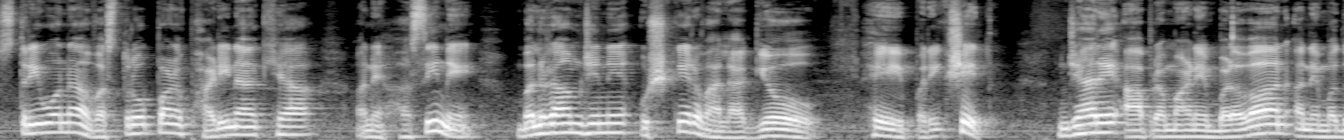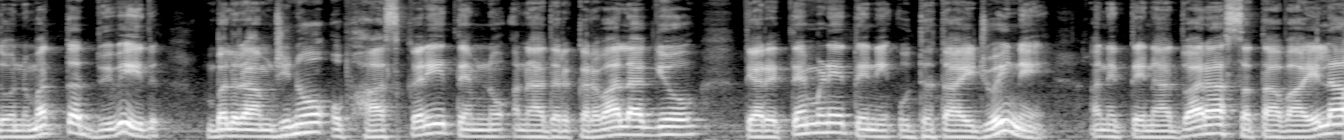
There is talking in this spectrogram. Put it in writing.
સ્ત્રીઓના વસ્ત્રો પણ ફાડી નાખ્યા અને હસીને બલરામજીને ઉશ્કેરવા લાગ્યો. હે પરીક્ષિત, જ્યારે આ પ્રમાણે બળવાન અને મદોન્મત્ત દ્વિવિધ બલરામજીનો ઉપહાસ કરી તેમનો અનાદર કરવા લાગ્યો. ત્યારે તેમણે તેની ઉદ્ધતાઈ જોઈને અને તેના દ્વારા સતાવાયેલા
